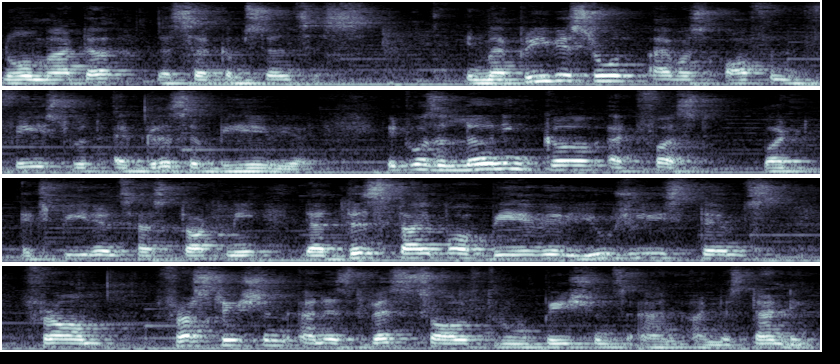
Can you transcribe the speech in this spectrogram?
no matter the circumstances. In my previous role, I was often faced with aggressive behavior. It was a learning curve at first, but experience has taught me that this type of behavior usually stems from frustration and is best solved through patience and understanding.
